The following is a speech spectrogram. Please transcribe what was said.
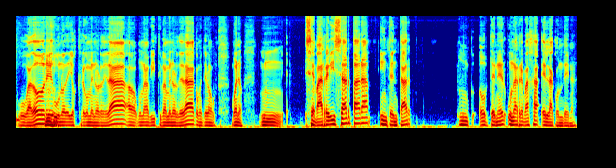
jugadores, uno de ellos creo menor de edad, una víctima menor de edad, cometieron... Bueno, mm, se va a revisar para intentar mm, obtener una rebaja en la condena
